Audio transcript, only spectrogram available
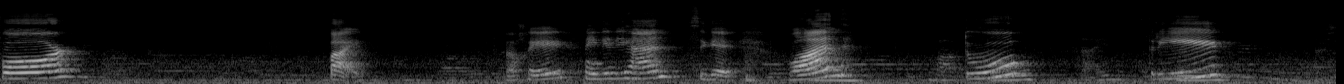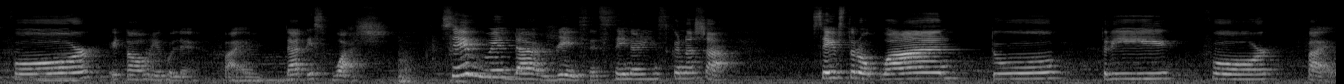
four, five. Okay? Naintindihan? Sige. One. Two, three, four, ito yung huli. Five. That is wash. Same with the rinse. Let's say na-rinse ko na siya. Same stroke. One, two, three, four, five.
